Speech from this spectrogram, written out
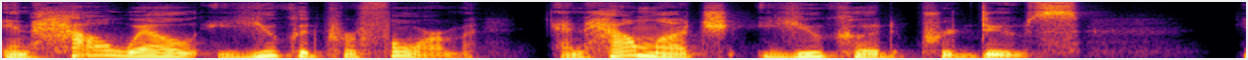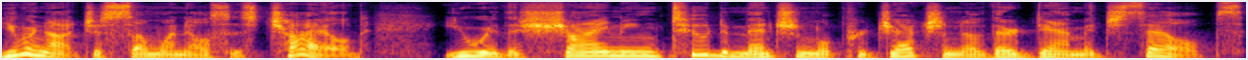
in how well you could perform and how much you could produce. You were not just someone else's child, you were the shining two dimensional projection of their damaged selves.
